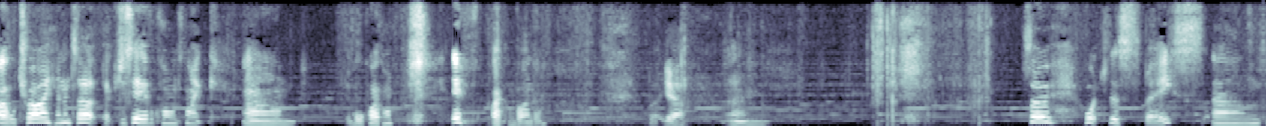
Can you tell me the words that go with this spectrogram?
I will try and insert pictures here of a corn snake and ball python, if I can find them. But yeah, um, so watch this space and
